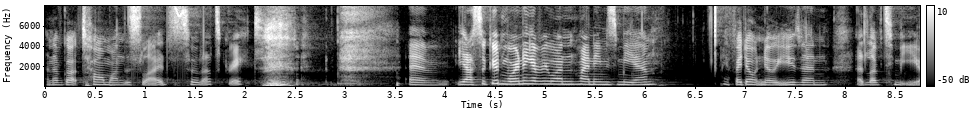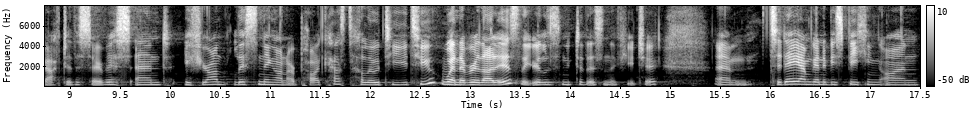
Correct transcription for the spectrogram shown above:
and I've got Tom on the slides, so that's great. um, yeah, so good morning, everyone. My name is Mie. If I don't know you, then I'd love to meet you after the service. And if you're on, listening on our podcast, hello to you too, whenever that is that you're listening to this in the future. Um, today I'm going to be speaking on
